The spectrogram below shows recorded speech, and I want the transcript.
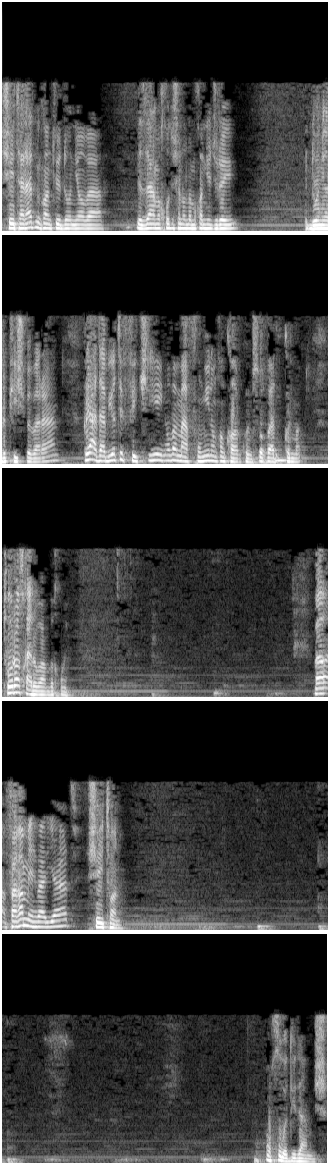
شیطنت می‌کنن توی دنیا و به زعم خودشون الان می‌خوان یه جورایی دنیا رو پیش ببرن روی ادبیات فکری اینا و مفهومی اینا می‌خوام کار کنیم صحبت کنیم. توراس قرار هم بخونیم. و فقط محوریت شیطان. اون خوبه دیدم میشه.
